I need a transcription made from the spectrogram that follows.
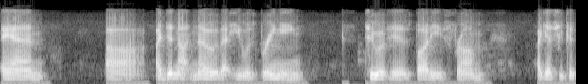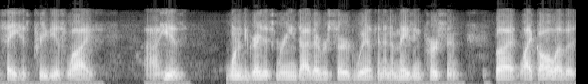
And uh, I did not know that he was bringing two of his buddies from, I guess you could say, his previous life. Uh, he is one of the greatest Marines I've ever served with and an amazing person. But like all of us,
